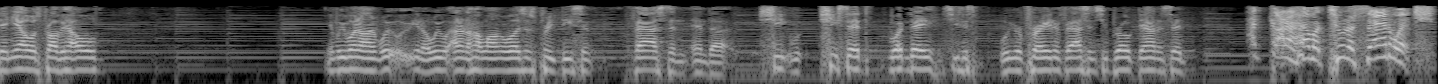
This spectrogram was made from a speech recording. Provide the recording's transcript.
Danielle was probably how old? And we went on. We, you know, we, I don't know how long it was. It was pretty decent fast, and and uh, she she said one day she just we were praying and fasting. She broke down and said, I gotta have a tuna sandwich.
